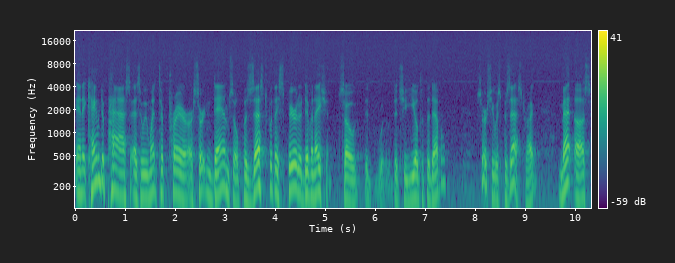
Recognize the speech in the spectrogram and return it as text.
and it came to pass as we went to prayer, a certain damsel possessed with a spirit of divination. So, did, did she yield to the devil? Sure, she was possessed, right? Met us,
